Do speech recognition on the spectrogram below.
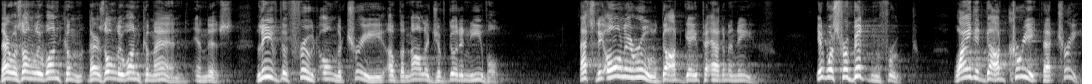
There was only one com- there's only one command in this. Leave the fruit on the tree of the knowledge of good and evil. That's the only rule God gave to Adam and Eve. It was forbidden fruit. Why did God create that tree?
